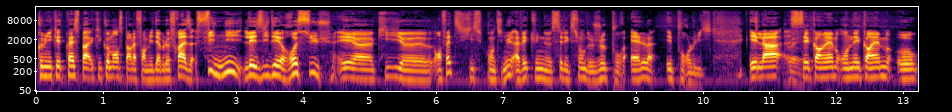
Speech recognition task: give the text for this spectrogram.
Communiqué de presse par- qui commence par la formidable phrase "Fini les idées reçues" et euh, qui, euh, en fait, qui continue avec une sélection de jeux pour elle et pour lui. Et là, c'est quand même, on est quand même au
